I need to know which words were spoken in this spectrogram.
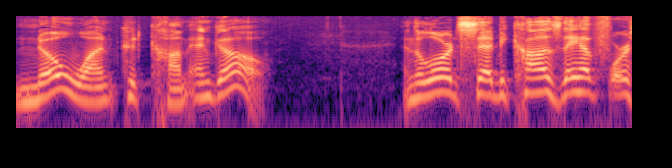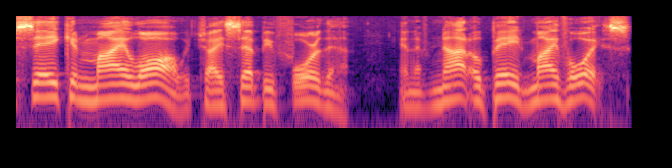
no one could come and go? And the Lord said, Because they have forsaken my law, which I set before them, and have not obeyed my voice,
